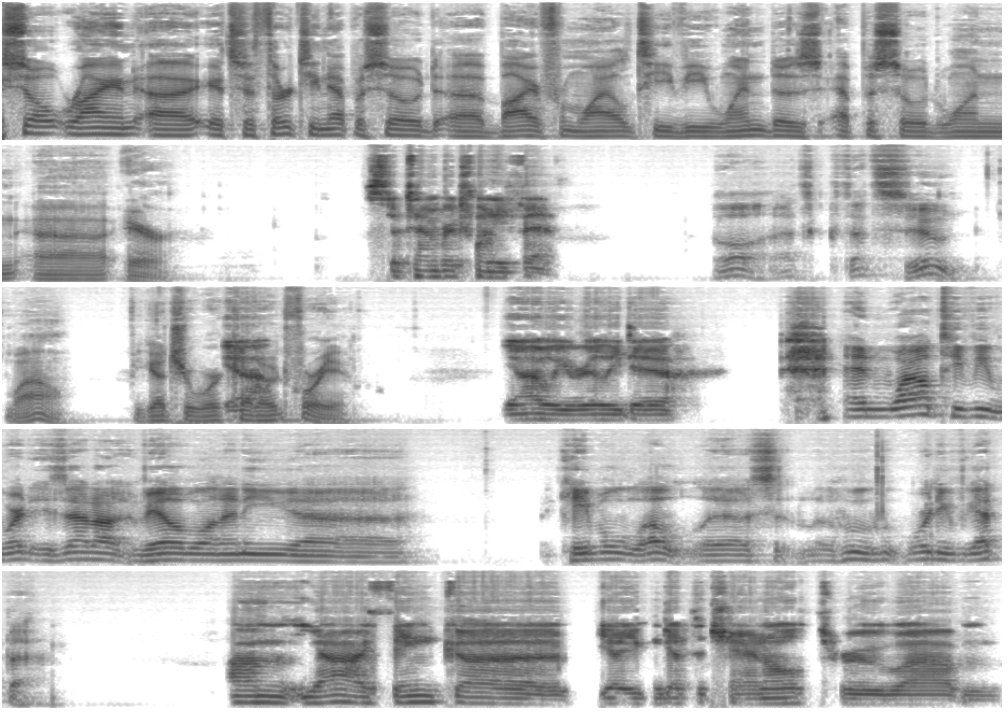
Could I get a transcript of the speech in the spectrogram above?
So Ryan, uh, it's a 13 episode uh, buy from Wild TV. When does episode one uh, air? September 25th. Oh, that's that's soon. Wow, you got your work yeah. cut out for you. Yeah, we really do. and Wild TV, where is that available on any uh, cable? Well, uh, who, where do you get that? Um, yeah, I think uh, yeah, you can get the channel through um,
